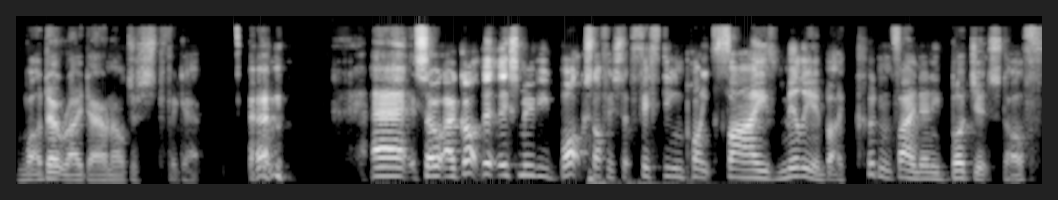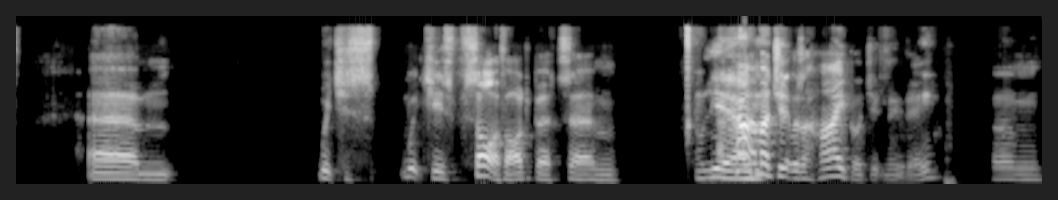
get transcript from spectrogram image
What I don't write down, I'll just forget. Um, uh, so I got that this movie boxed office at 15.5 million, but I couldn't find any budget stuff. Um, which is which is sort of odd, but um, I yeah, can't imagine it was a high budget movie. Um,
